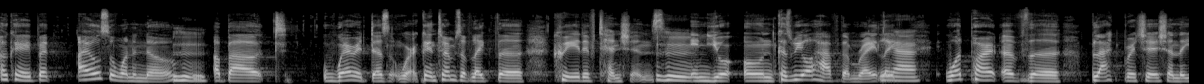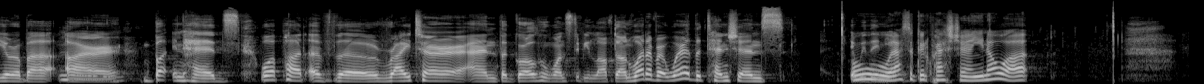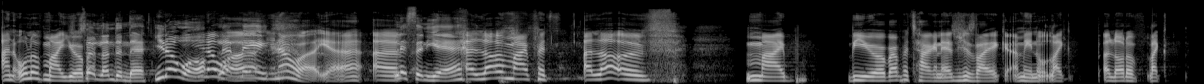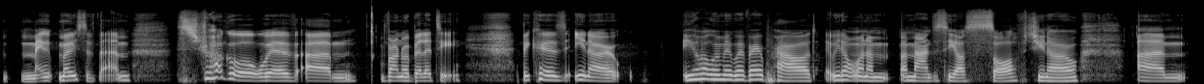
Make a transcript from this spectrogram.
Okay, but I also want to know mm-hmm. about where it doesn't work in terms of like the creative tensions mm-hmm. in your own because we all have them right like yeah. what part of the black british and the yoruba mm-hmm. are button heads what part of the writer and the girl who wants to be loved on whatever where are the tensions oh that's a good question you know what and all of my Yoruba. So London there. You know what? You know Let what? Me... You know what? Yeah. Um, Listen, yeah. A lot of my a lot of my Yoruba protagonists, which is like, I mean, like a lot of like most of them struggle with um, vulnerability because you know Yoruba women we're very proud. We don't want a, a man to see us soft, you know. Um,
